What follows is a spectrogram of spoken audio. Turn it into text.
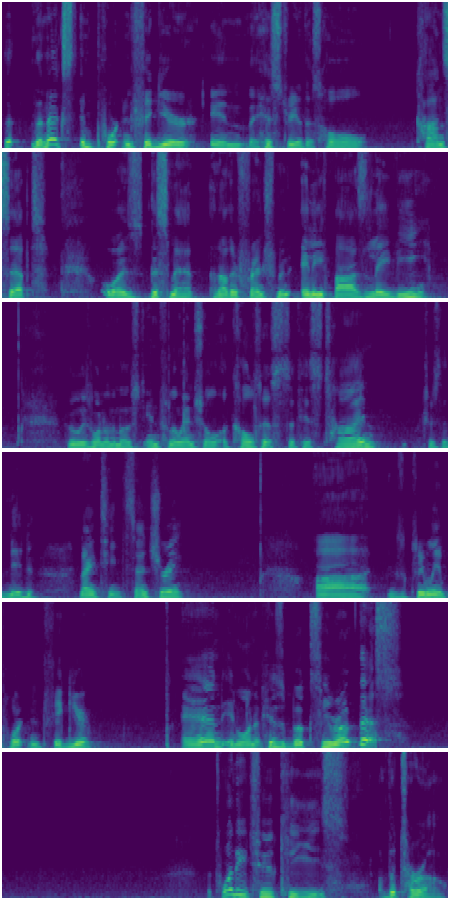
The, the next important figure in the history of this whole concept was this man, another Frenchman, Eliphas Lévi, who was one of the most influential occultists of his time, which was the mid 19th century. Uh, he was an extremely important figure. And in one of his books, he wrote this The 22 keys of the Tarot,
